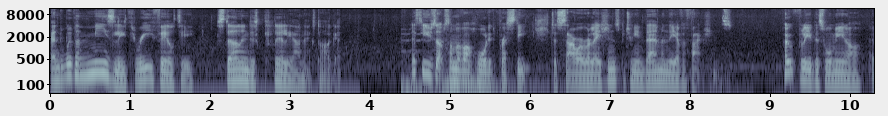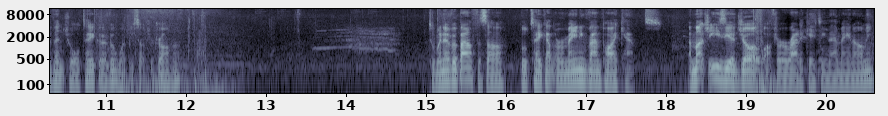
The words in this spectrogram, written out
and with a measly 3 fealty, Stirland is clearly our next target. Let's use up some of our hoarded prestige to sour relations between them and the other factions. Hopefully this will mean our eventual takeover won't be such a drama. To win over Balthazar, we'll take out the remaining vampire counts. A much easier job after eradicating their main army.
